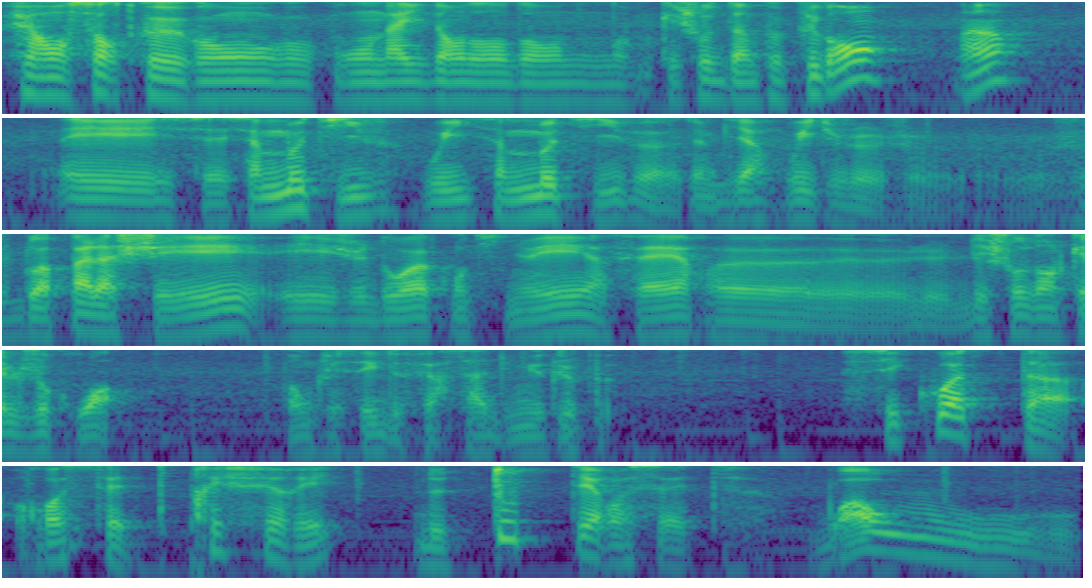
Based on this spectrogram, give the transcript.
faire en sorte qu'on aille dans, quelque chose d'un peu plus grand. Hein et ça me motive, oui, ça me motive de me dire, oui, je ne dois pas lâcher et je dois continuer à faire les choses dans lesquelles je crois. Donc j'essaye de faire ça du mieux que je peux. C'est quoi ta recette préférée de toutes tes recettes? Waouh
